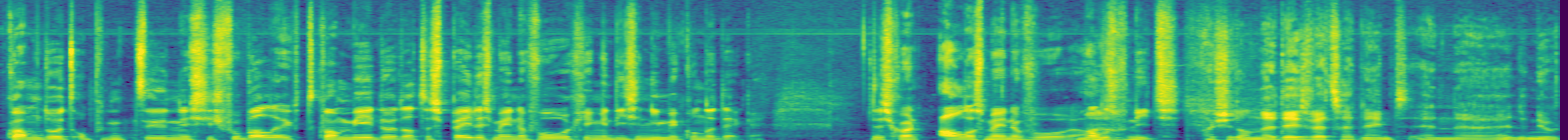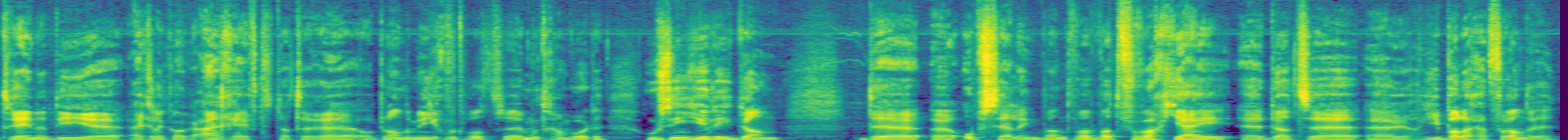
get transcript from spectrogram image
kwam door het opportunistisch voetbal. Het kwam meer doordat de spelers mee naar voren gingen die ze niet meer konden dekken. Dus gewoon alles mee naar voren, alles of niets. Als je dan uh, deze wedstrijd neemt en uh, de nieuwe trainer die uh, eigenlijk ook aangeeft dat er op een andere manier gevoetbald moet gaan worden. Hoe zien jullie dan de opstelling? Want wat, wat verwacht jij dat Hiballa gaat veranderen?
